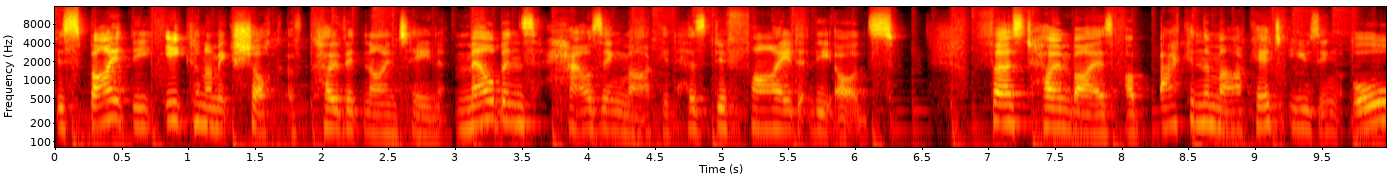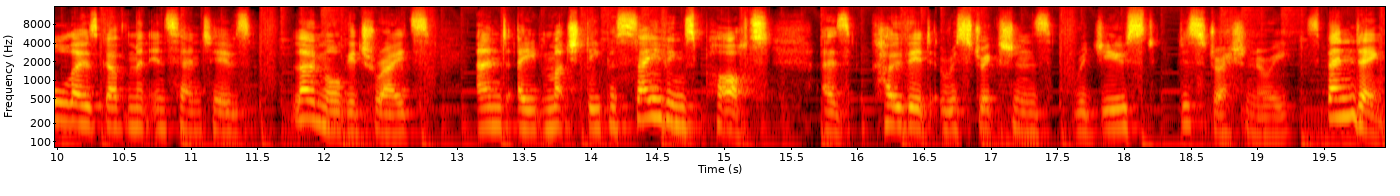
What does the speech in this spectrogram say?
Despite the economic shock of COVID 19, Melbourne's housing market has defied the odds. First home buyers are back in the market using all those government incentives, low mortgage rates, and a much deeper savings pot as COVID restrictions reduced discretionary spending.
